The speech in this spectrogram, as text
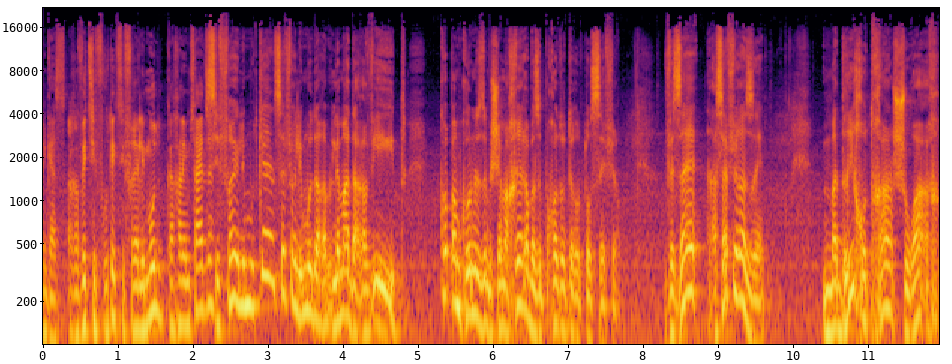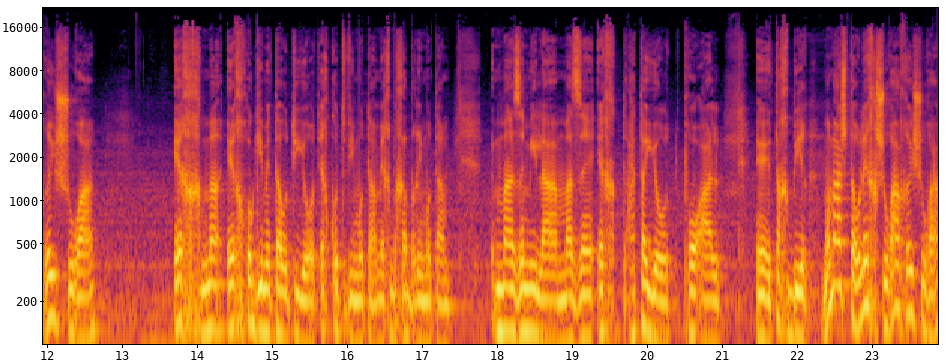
רגע, אז ערבית ספרותית, ספרי לימוד, ככה נמצא את זה? ספרי לימוד, כן, ספר לימוד, ערב- למד ערבית, כל פעם קוראים לזה בשם אחר, אבל זה פחות או יותר אותו ספר. וזה, הספר הזה מדריך אותך שורה אחרי שורה, איך, מה, איך הוגים את האותיות, איך כותבים אותם, איך מחברים אותם, מה זה מילה, מה זה, איך הטיות, פועל, אה, תחביר, ממש אתה הולך שורה אחרי שורה,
